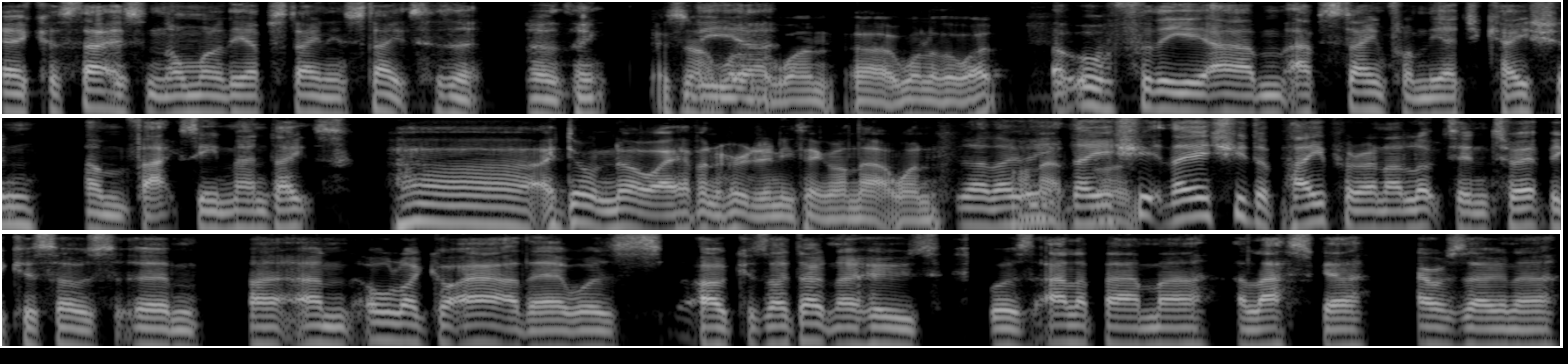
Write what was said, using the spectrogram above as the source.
Yeah, because that isn't on one of the abstaining states, is it? I don't think. It's not The, one uh, of the one. Uh, one of the what? Uh, Well, for the um, abstain from the education um, vaccine mandates. Uh, I don't know. I haven't heard anything on that one. No, on they that they front. issued they issued a paper, and I looked into it because I was um, uh, and all I got out of there was oh, because I don't know who's was Alabama, Alaska, Arizona,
